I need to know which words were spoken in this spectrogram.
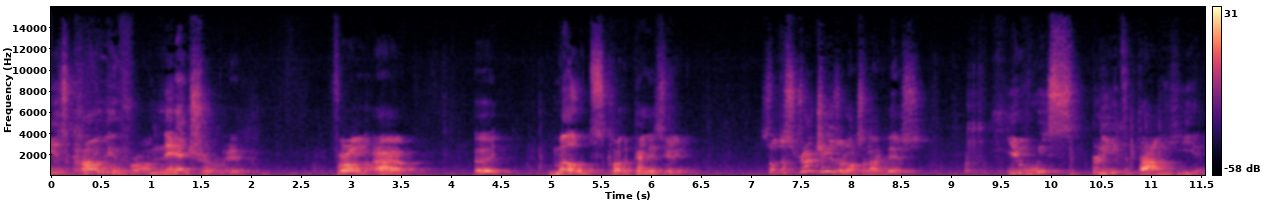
is coming from, naturally, from uh, uh, modes called penicillin. So the structure looks like this. If we split down here,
